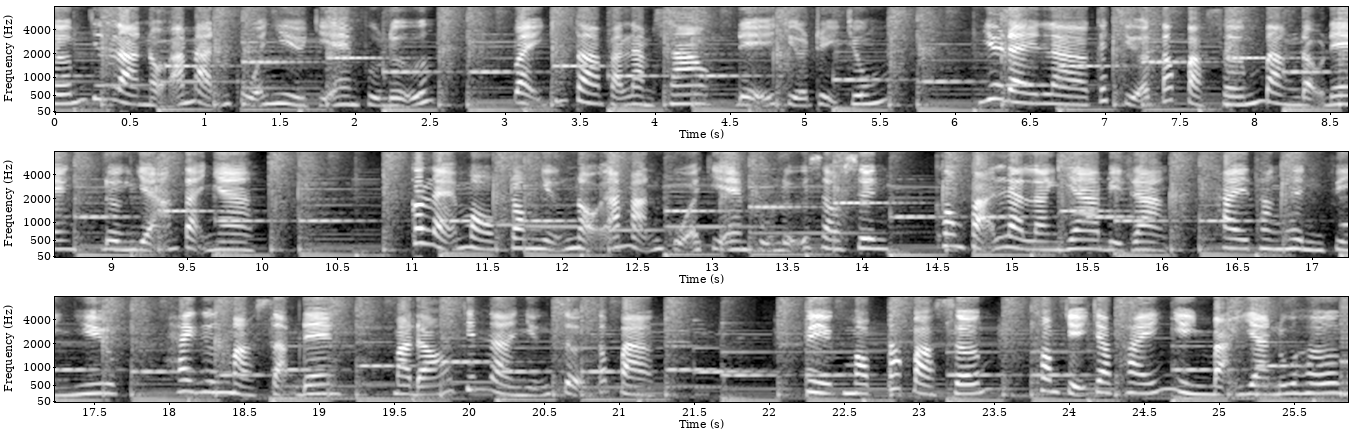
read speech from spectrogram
sớm chính là nỗi ám ảnh của nhiều chị em phụ nữ Vậy chúng ta phải làm sao để chữa trị chúng? Dưới đây là cách chữa tóc bạc sớm bằng đậu đen đơn giản tại nhà Có lẽ một trong những nỗi ám ảnh của chị em phụ nữ sau sinh không phải là làn da bị rạn hay thân hình phì nhiêu hay gương mặt sạm đen mà đó chính là những sợi tóc bạc Việc mọc tóc bạc sớm không chỉ cho thấy nhìn bạn già nua hơn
